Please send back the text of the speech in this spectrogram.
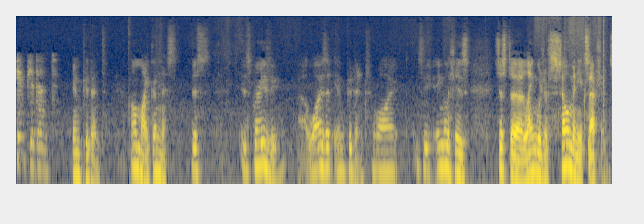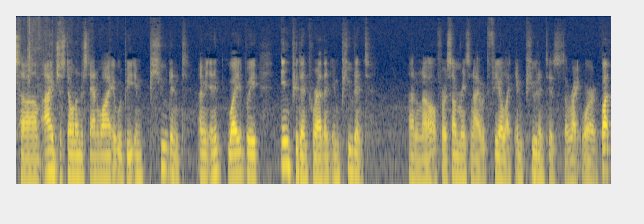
Impudent. Impudent. Oh my goodness. This is crazy. Uh, why is it impudent? Why? See, English is just a language of so many exceptions. Um, I just don't understand why it would be impudent. I mean, why it would be impudent rather than impudent. I don't know. For some reason, I would feel like impudent is the right word. But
